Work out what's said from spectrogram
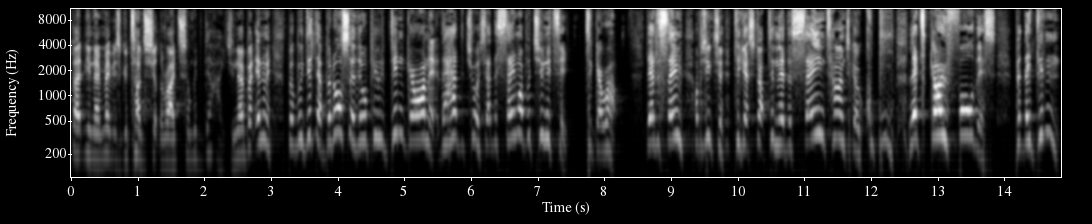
but you know, maybe it's a good time to shut the ride. Somebody died, you know. But anyway, but we did that. But also, there were people who didn't go on it. They had the choice. They had the same opportunity to go up. They had the same opportunity to, to get strapped in. They had the same time to go, let's go for this. But they didn't.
